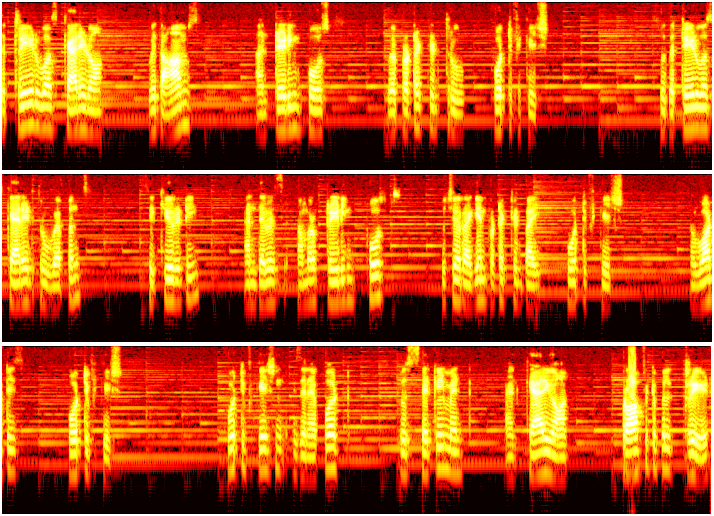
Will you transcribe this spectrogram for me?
The trade was carried on with arms and trading posts were protected through fortification. So the trade was carried through weapons, security, and there was a number of trading posts which were again protected by fortification. Now, what is fortification? Fortification is an effort to settlement and carry on profitable trade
